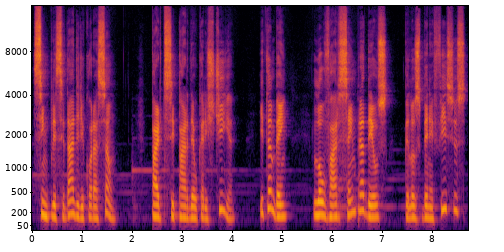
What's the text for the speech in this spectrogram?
simplicidade de coração, participar da Eucaristia e também louvar sempre a Deus pelos benefícios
